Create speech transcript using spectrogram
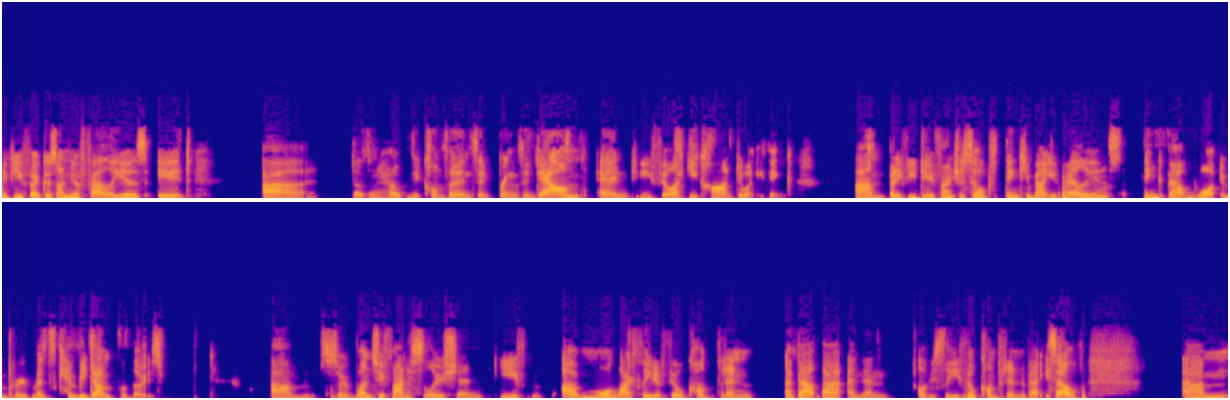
If you focus on your failures, it uh, doesn't help your confidence. It brings it down, and you feel like you can't do anything. Um, but if you do find yourself thinking about your failures, think about what improvements can be done for those. Um, so once you find a solution, you are more likely to feel confident about that, and then obviously you feel confident about yourself. Um,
